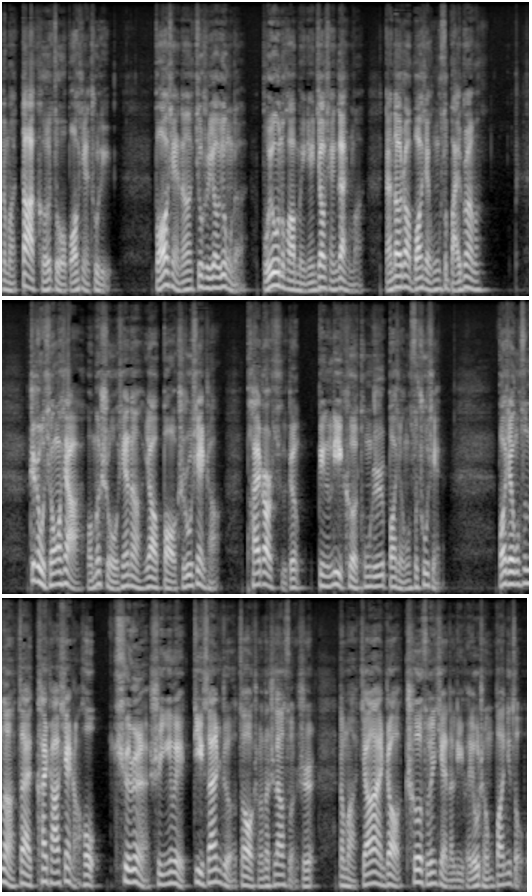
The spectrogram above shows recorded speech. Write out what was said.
那么大可走保险处理。保险呢就是要用的，不用的话每年交钱干什么？难道让保险公司白赚吗？这种情况下，我们首先呢要保持住现场，拍照取证，并立刻通知保险公司出险。保险公司呢在勘察现场后，确认是因为第三者造成的车辆损失，那么将按照车损险的理赔流程帮你走。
